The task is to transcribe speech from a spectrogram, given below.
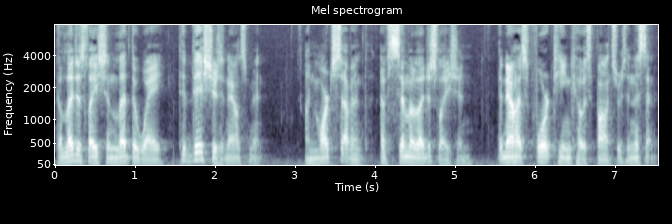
the legislation led the way to this year's announcement on March 7th of similar legislation that now has 14 co sponsors in the Senate.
